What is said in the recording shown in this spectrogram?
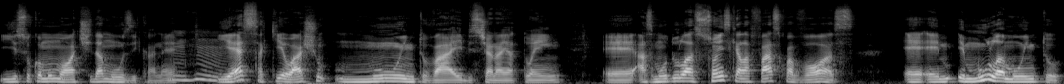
isso como mote da música, né? Uhum. E essa aqui eu acho muito vibes Shania Twain. É, as modulações que ela faz com a voz é, é, emula muito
